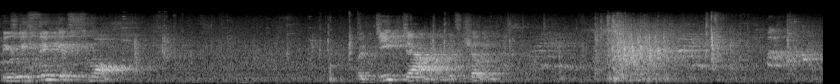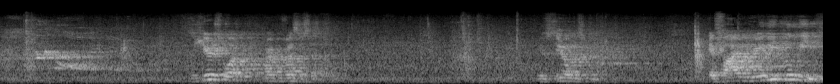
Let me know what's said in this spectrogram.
Because we think it's small, but deep down it's killing us. So here's what my professor said. You'll see it on the screen. If I really believe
